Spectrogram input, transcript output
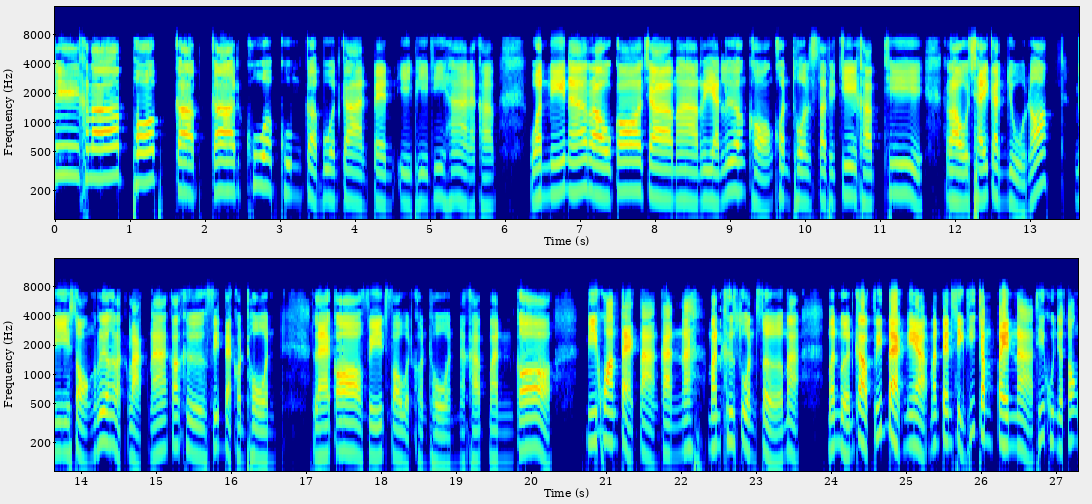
วัสดีครับ พบกับการควบคุมกระบวนการเป็น EP ที่ 5 นะครับ วันนี้นะเราก็จะมาเรียนเรื่องของ Control Strategy ครับ ที่เราใช้กันอยู่เนาะมี 2 เรื่องหลักๆ นะ ก็คือ Feedback Control และก็ Feed Forward Control นะครับ มันก็ มีความแตกต่างกันนะ มันคือส่วนเสริมอะ มันเหมือนกับฟีดแบ็กเนี่ย มันเป็นสิ่งที่จำเป็นน่ะ ที่คุณจะต้อง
